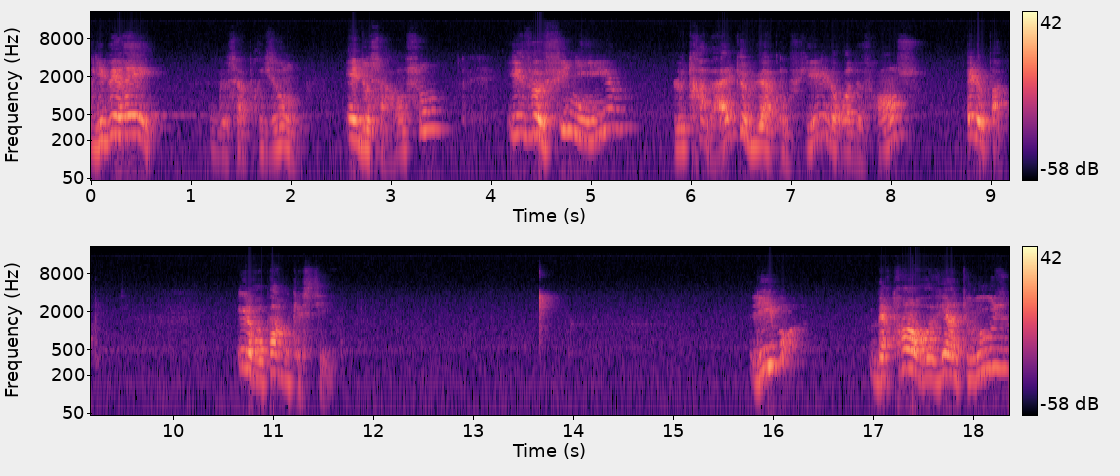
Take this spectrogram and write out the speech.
Libéré de sa prison et de sa rançon, il veut finir le travail que lui a confié le roi de France et le pape. Il repart en Castille. Libre, Bertrand revient à Toulouse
